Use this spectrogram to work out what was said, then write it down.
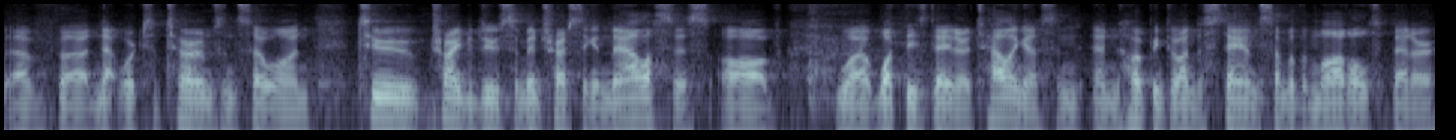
of uh, networks of terms and so on, to trying to do some interesting analysis of uh, what these data are telling us and, and, hoping to understand some of the models better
